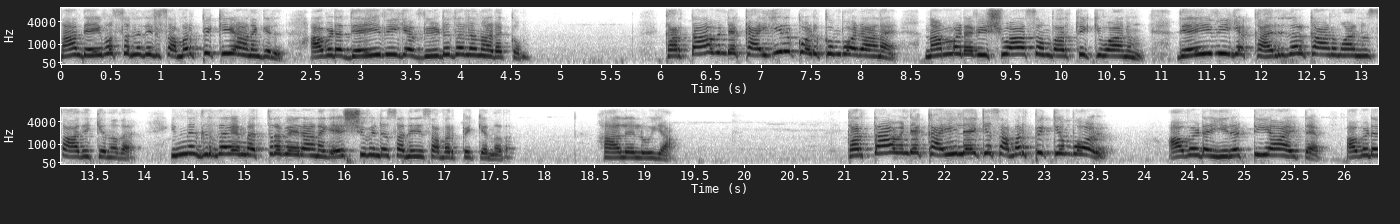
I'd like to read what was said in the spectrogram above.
നാം ദൈവസന്നിധിയിൽ സമർപ്പിക്കുകയാണെങ്കിൽ അവിടെ ദൈവിക വിടുതൽ നടക്കും. കർത്താവിന്റെ കയ്യിൽ കൊടുക്കുമ്പോഴാണ് നമ്മുടെ വിശ്വാസം വർദ്ധിക്കുവാനും ദൈവിക കരുതൽ കാണുവാനും സാധിക്കുന്നത്. ഇന്ന് ഹൃദയം എത്ര പേരാണ് യേശുവിന്റെ സന്നിധി സമർപ്പിക്കുന്നത്? ഹാലലൂയ കർത്താവിന്റെ കയ്യിലേക്ക് സമർപ്പിക്കുമ്പോൾ അവിടെ ഇരട്ടിയായിട്ട് അവിടെ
